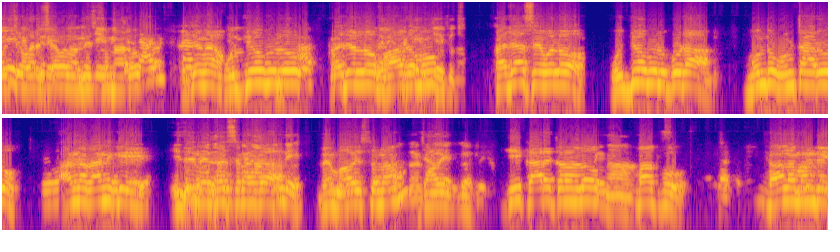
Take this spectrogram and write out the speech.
వచ్చి వారి సేవలు అందిస్తున్నారు. నిజంగా ఉద్యోగులు ప్రజల్లో భాగము. ప్రజాసేవలో ఉద్యోగులు కూడా ముందు ఉంటారు అన్న దానికి ఇదే నిదర్శనంగా మేము భావిస్తున్నాం. ఈ కార్యక్రమంలో మాకు చాలా మంది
